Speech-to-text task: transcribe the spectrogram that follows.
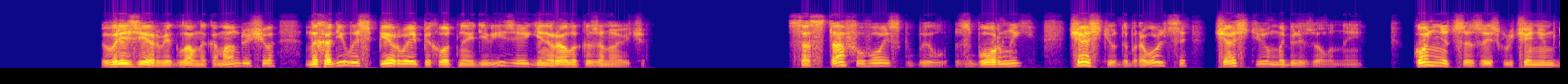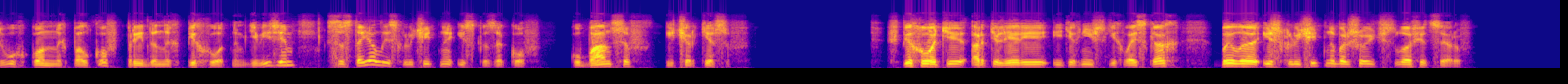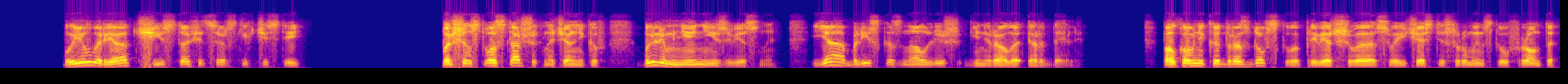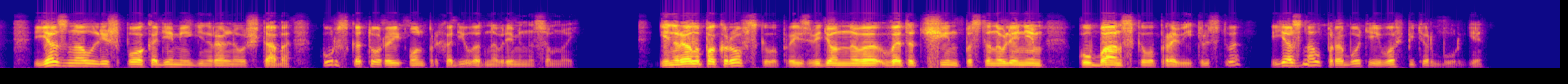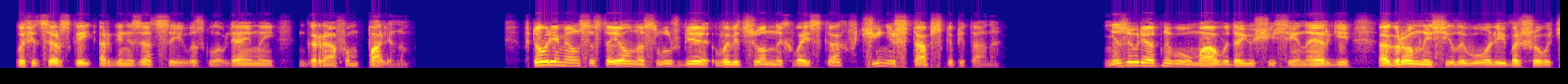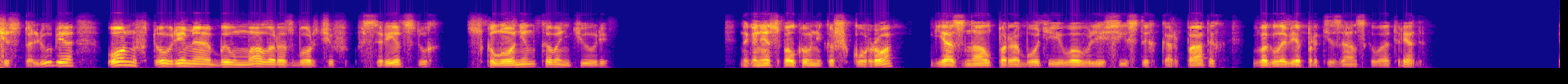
В резерве главнокомандующего находилась первая пехотная дивизия генерала Казановича. Состав войск был сборный, частью добровольцы, частью мобилизованные. Конница, за исключением двух конных полков, приданных пехотным дивизиям, состояла исключительно из казаков, кубанцев и черкесов. В пехоте, артиллерии и технических войсках было исключительно большое число офицеров. Был ряд чисто офицерских частей. Большинство старших начальников были мне неизвестны. Я близко знал лишь генерала Эрдели. Полковника Дроздовского, приведшего свои части с Румынского фронта, я знал лишь по Академии Генерального штаба, курс которой он проходил одновременно со мной. Генерала Покровского, произведенного в этот чин постановлением кубанского правительства, я знал по работе его в Петербурге в офицерской организации, возглавляемой графом Палином. В то время он состоял на службе в авиационных войсках в чине штабс-капитана. Незаурядного ума, выдающейся энергии, огромной силы воли и большого честолюбия, он в то время был мало разборчив в средствах, склонен к авантюре. Наконец, полковника Шкуро я знал по работе его в лесистых Карпатах во главе партизанского отряда.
